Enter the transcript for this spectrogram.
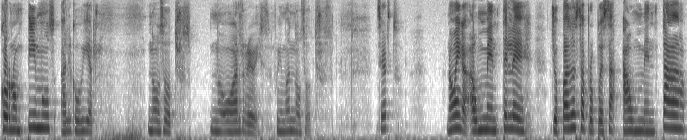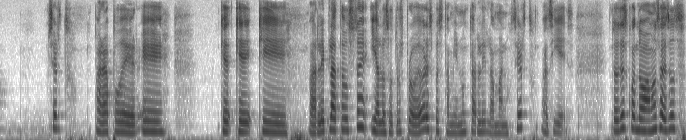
corrompimos al gobierno, nosotros, no al revés, fuimos nosotros, ¿cierto? No, venga, aumentele, yo paso esta propuesta aumentada, ¿cierto? Para poder eh, que, darle plata a usted y a los otros proveedores, pues también untarle la mano, ¿cierto? Así es. Entonces, cuando vamos a esos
